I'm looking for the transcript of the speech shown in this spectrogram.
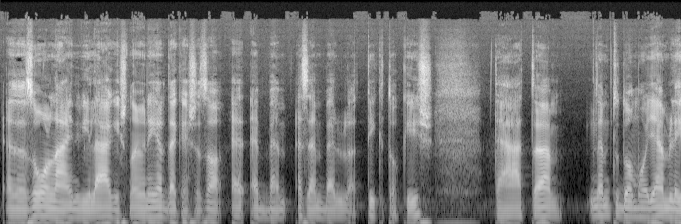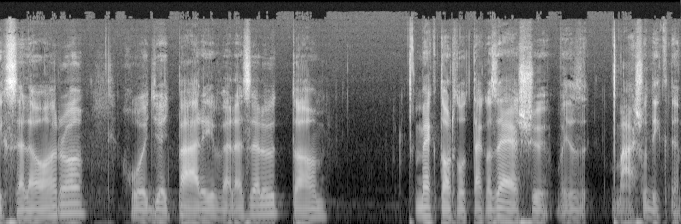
ez az online világ, és nagyon érdekes ez a, e, ebben, ezen belül a TikTok is. Tehát nem tudom, hogy emlékszel-e arra, hogy egy pár évvel ezelőtt a, megtartották az első, vagy az második, nem,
